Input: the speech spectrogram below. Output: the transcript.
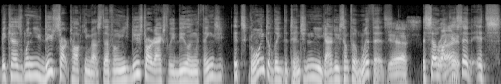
because when you do start talking about stuff and when you do start actually dealing with things, it's going to lead to tension and you got to do something with it. Yes. So, like I said, it's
